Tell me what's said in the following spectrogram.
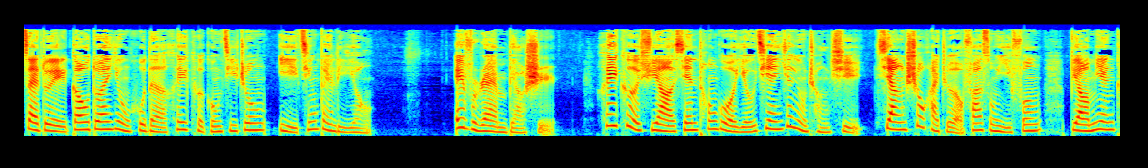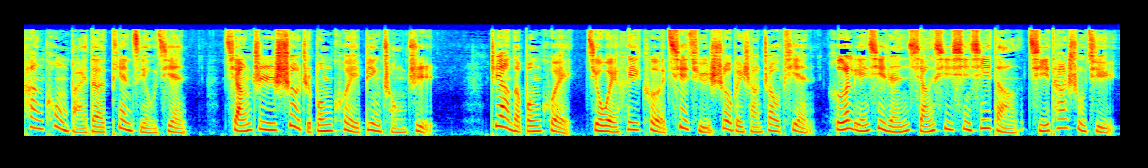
在对高端用户的黑客攻击中已经被利用。Avram 表示，黑客需要先通过邮件应用程序向受害者发送一封表面看空白的电子邮件，强制设置崩溃并重置。这样的崩溃就为黑客窃取设备上照片和联系人详细信息等其他数据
